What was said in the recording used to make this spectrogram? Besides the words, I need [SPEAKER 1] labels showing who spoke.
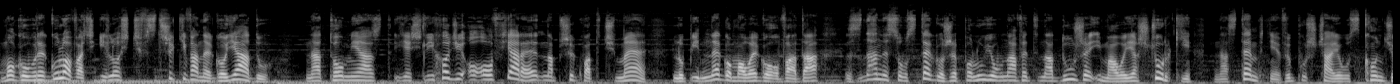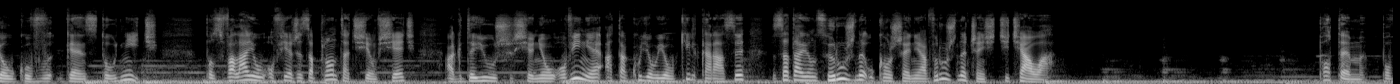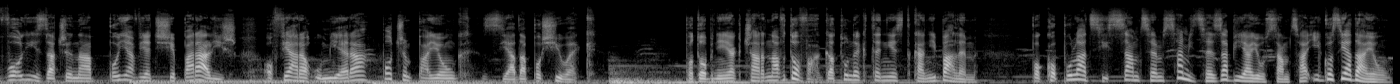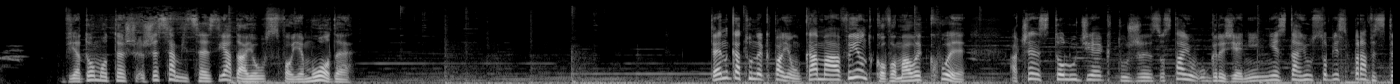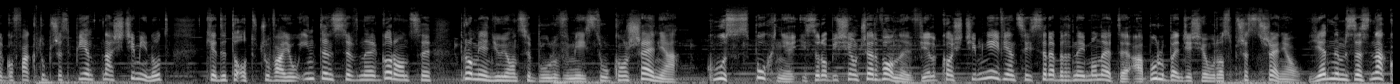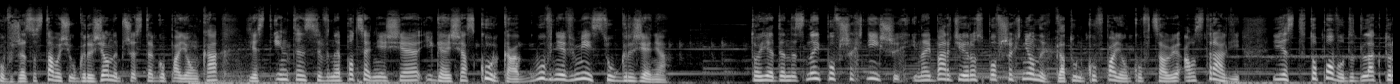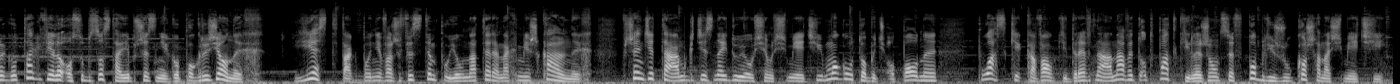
[SPEAKER 1] Mogą regulować ilość wstrzykiwanego jadu. Natomiast jeśli chodzi o ofiarę, na przykład ćmę lub innego małego owada, znane są z tego, że polują nawet na duże i małe jaszczurki. Następnie wypuszczają z kądziołków gęstą nić. Pozwalają ofierze zaplątać się w sieć, a gdy już się nią owinie, atakują ją kilka razy, zadając różne ukąszenia w różne części ciała. Potem powoli zaczyna pojawiać się paraliż. Ofiara umiera, po czym pająk zjada posiłek. Podobnie jak czarna wdowa, gatunek ten jest kanibalem. Po kopulacji z samcem samice zabijają samca i go zjadają. Wiadomo też, że samice zjadają swoje młode. Ten gatunek pająka ma wyjątkowo małe kły, a często ludzie, którzy zostają ugryzieni, nie zdają sobie sprawy z tego faktu przez 15 minut, kiedy to odczuwają intensywny, gorący, promieniujący ból w miejscu ukąszenia. Guz spuchnie i zrobi się czerwony, wielkości mniej więcej srebrnej monety, a ból będzie się rozprzestrzeniał. Jednym ze znaków, że zostałeś ugryziony przez tego pająka, jest intensywne pocenie się i gęsia skórka, głównie w miejscu ugryzienia. To jeden z najpowszechniejszych i najbardziej rozpowszechnionych gatunków pająków w całej Australii. Jest to powód, dla którego tak wiele osób zostaje przez niego pogryzionych. Jest tak, ponieważ występują na terenach mieszkalnych. Wszędzie tam, gdzie znajdują się śmieci, mogą to być opony, płaskie kawałki drewna, a nawet odpadki leżące w pobliżu kosza na śmieci.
